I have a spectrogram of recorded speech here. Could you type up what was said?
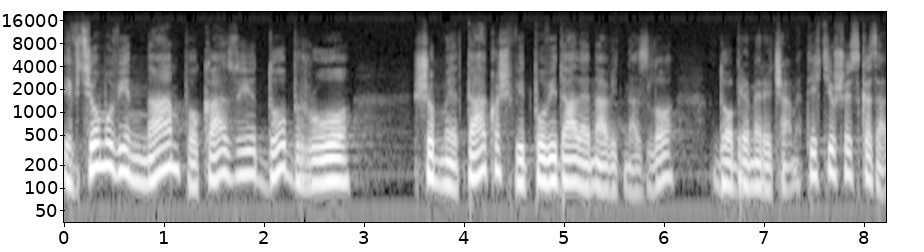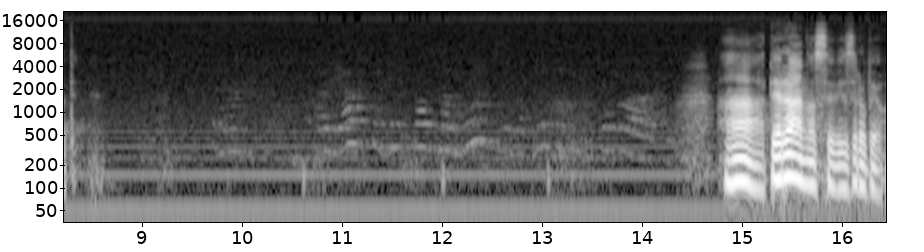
І в цьому Він нам показує добро, щоб ми також відповідали навіть на зло добрими речами. Ти хотів щось сказати? А, ти рано собі зробив.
